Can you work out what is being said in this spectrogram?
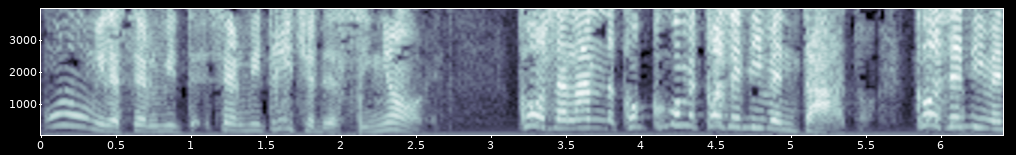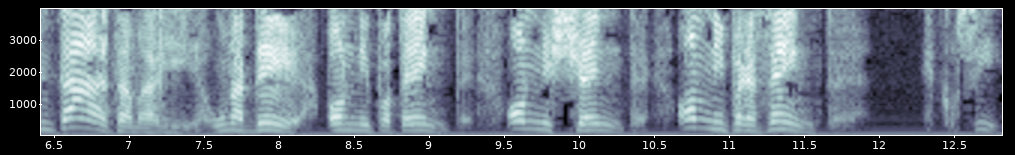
un'umile servit- servitrice del Signore. Cosa, co- come, cosa è diventato? Cosa è diventata Maria? Una dea onnipotente, onnisciente, onnipresente. E così,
